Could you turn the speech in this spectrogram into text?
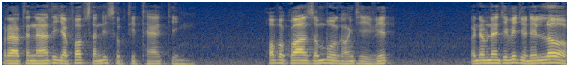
ปรารถนาที่จะพบสันติสุขที่แท้จริงพบความสมบูรณ์ของชีวิตมื่อดำเนินชีวิตอยู่ในโลก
